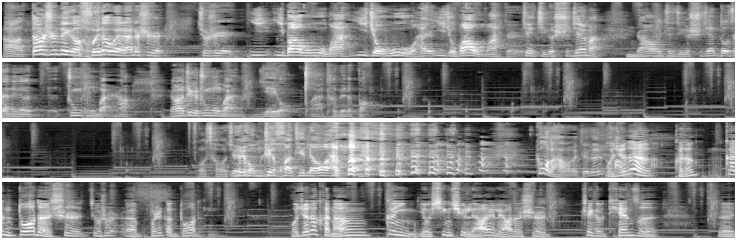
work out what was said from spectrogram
啊，当时那个回到未来的是就是一一八五五嘛，一九五五还有一九八五嘛对，这几个时间嘛，然后这几个时间都在那个中控板上，然后这个中控板也有啊，特别的棒。我操！我觉得我们这个话题聊完了。够了，我觉得。我觉得可能更多的是，就是呃，不是更多的，我觉得可能更有兴趣聊一聊的是这个片子，呃，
